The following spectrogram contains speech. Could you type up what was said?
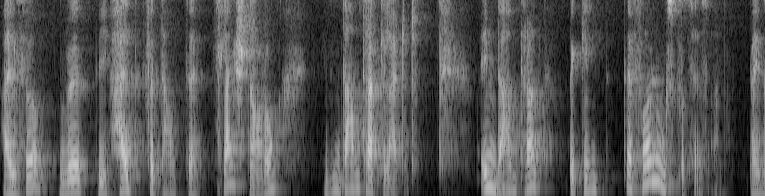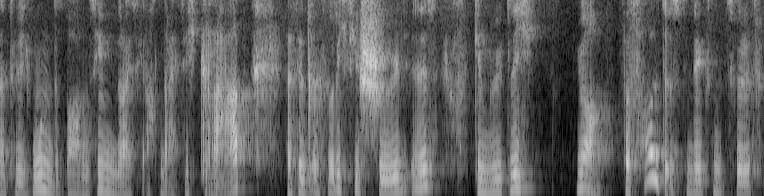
Also wird die halb verdaute Fleischnahrung in den Darmtrakt geleitet. Im Darmtrakt beginnt der Fäulungsprozess an. Bei natürlich wunderbaren 37, 38 Grad, dass jetzt so richtig schön ist, gemütlich, ja, verfault ist die nächsten zwölf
